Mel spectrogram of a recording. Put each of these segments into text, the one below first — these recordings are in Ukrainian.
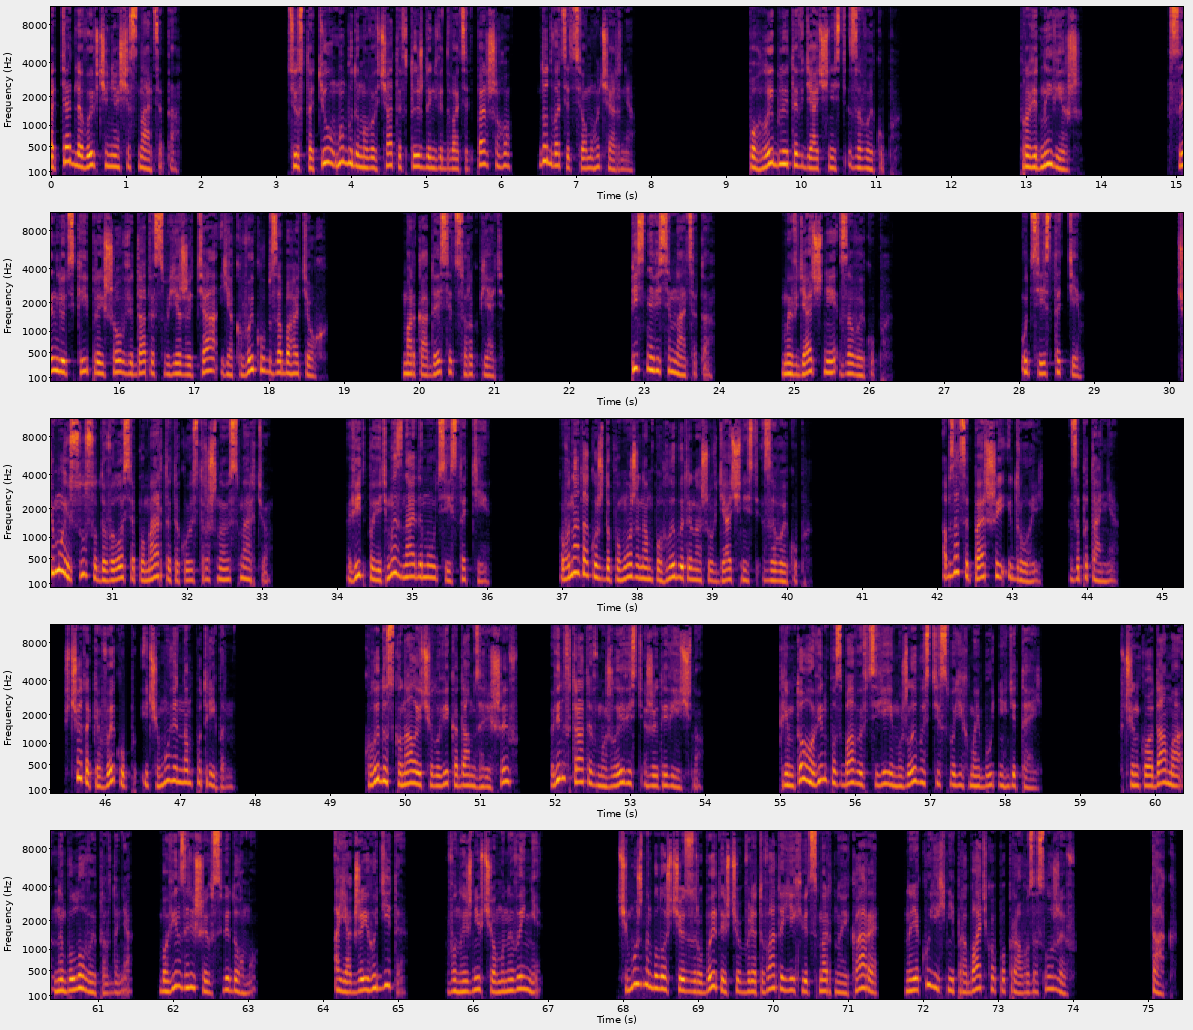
Стаття для вивчення 16. Цю статтю ми будемо вивчати в тиждень від 21 до 27 червня. Поглиблюйте вдячність за викуп. Провідний вірш Син людський прийшов віддати своє життя як викуп за багатьох. Марка 10.45 Пісня 18. Ми вдячні за викуп. У цій статті Чому Ісусу довелося померти такою страшною смертю? Відповідь ми знайдемо у цій статті. Вона також допоможе нам поглибити нашу вдячність за викуп. Абзаци перший і другий. Запитання Що таке викуп і чому він нам потрібен? Коли досконалий чоловік Адам згрішив, він втратив можливість жити вічно. Крім того, він позбавив цієї можливості своїх майбутніх дітей. Вчинку Адама не було виправдання, бо він зрішив свідомо. А як же його діти? Вони ж ні в чому не винні. Чи можна було щось зробити, щоб врятувати їх від смертної кари, на яку їхній прабатько по праву заслужив? Так.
